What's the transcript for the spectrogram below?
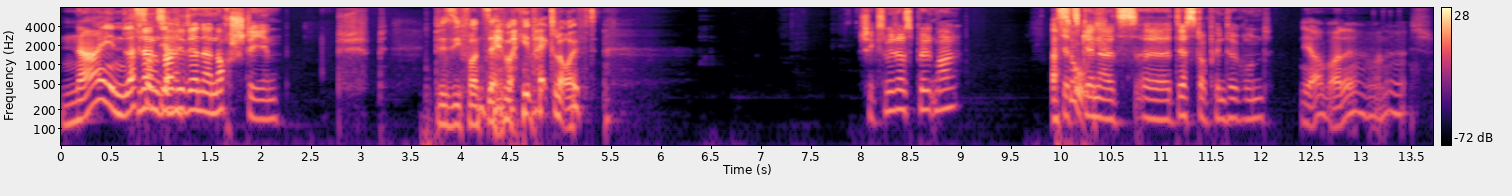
Nein, lass Wie lange soll die denn da noch stehen? bis sie von selber hier wegläuft. Schickst du mir das Bild mal? Ach Jetzt so. gerne ich, als äh, Desktop-Hintergrund. Ja, warte, warte. Ich,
